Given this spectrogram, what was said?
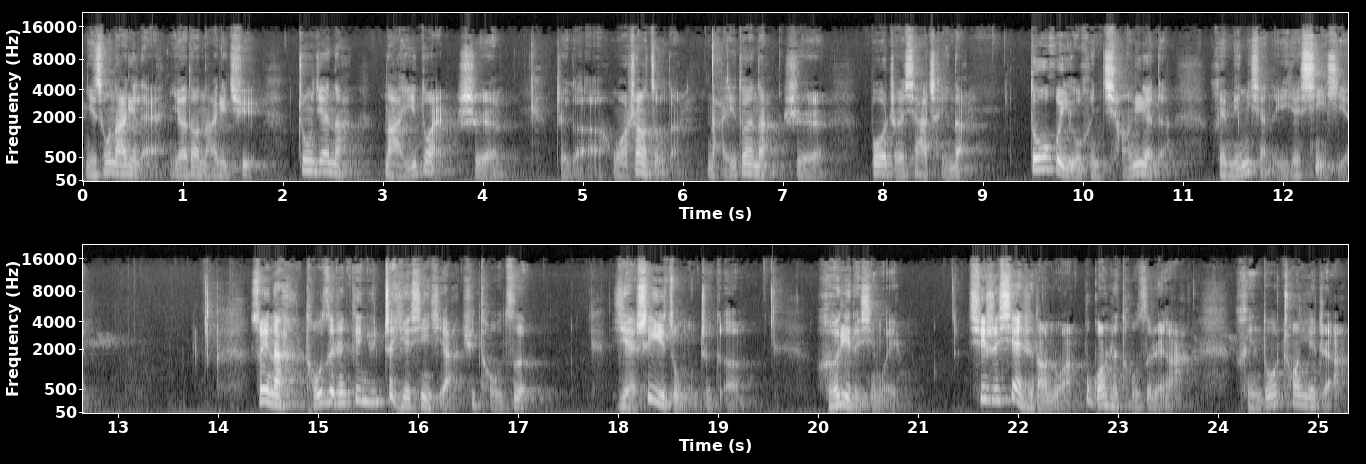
你从哪里来，你要到哪里去？中间呢，哪一段是这个往上走的，哪一段呢是波折下沉的，都会有很强烈的、很明显的一些信息。所以呢，投资人根据这些信息啊去投资，也是一种这个合理的行为。其实现实当中啊，不光是投资人啊，很多创业者啊，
